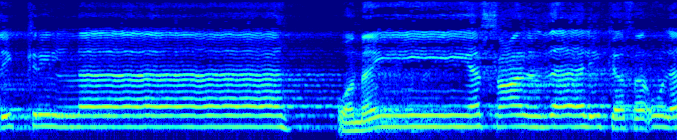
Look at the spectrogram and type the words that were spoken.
ذكر الله ومن يفعل ذلك فأولئك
